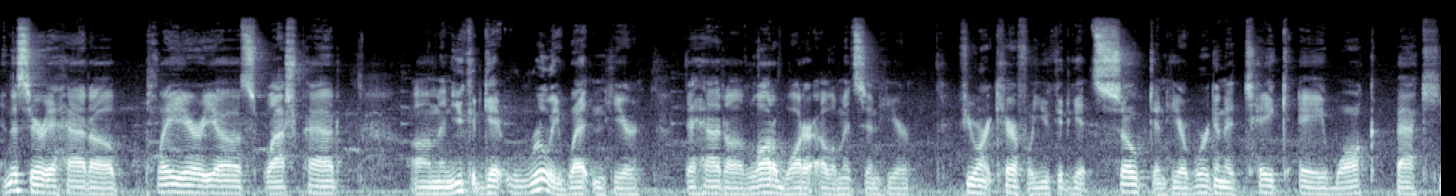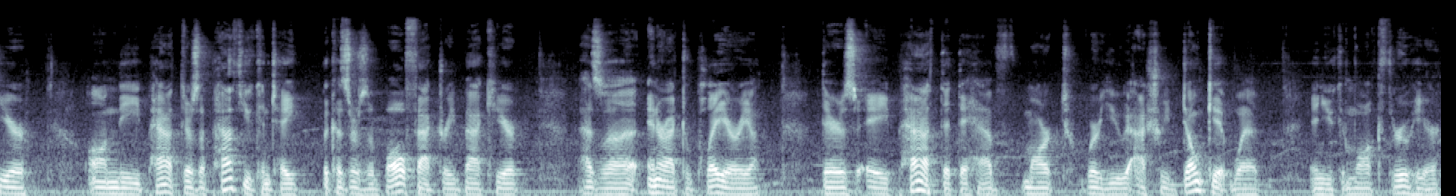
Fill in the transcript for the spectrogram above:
And this area had a play area, splash pad, um, and you could get really wet in here. They had a lot of water elements in here. If you weren't careful, you could get soaked in here. We're gonna take a walk back here on the path. There's a path you can take because there's a ball factory back here. It has a interactive play area. There's a path that they have marked where you actually don't get wet and you can walk through here.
